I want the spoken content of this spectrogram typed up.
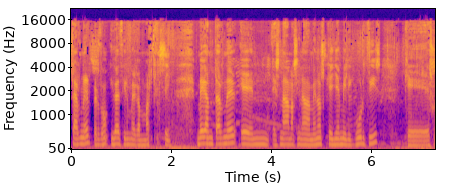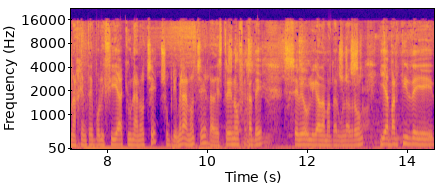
Turner, perdón, iba a decir Megan Martin. Sí. Megan Turner en, es nada más y nada menos que Lee Curtis, que es una agente de policía que una noche, su primera noche, la de estreno, fíjate, se ve obligada a matar a un ladrón y a partir de,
